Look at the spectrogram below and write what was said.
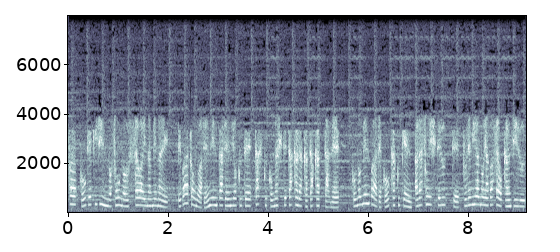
ぱ攻撃陣の層の薄さは否めない。エバートンは全員が全力でタスクこなしてたから硬かったね。このメンバーで降格圏争いしてるってプレミアのヤバさを感じる。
